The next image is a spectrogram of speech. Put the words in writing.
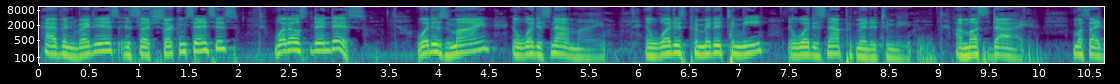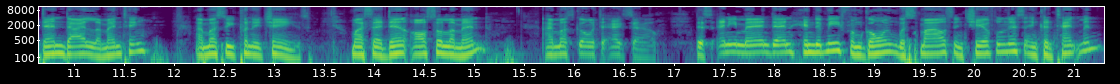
have in readiness in such circumstances? What else than this? What is mine and what is not mine? And what is permitted to me and what is not permitted to me? I must die. Must I then die lamenting? I must be put in chains. Must I then also lament? I must go into exile. Does any man then hinder me from going with smiles and cheerfulness and contentment?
